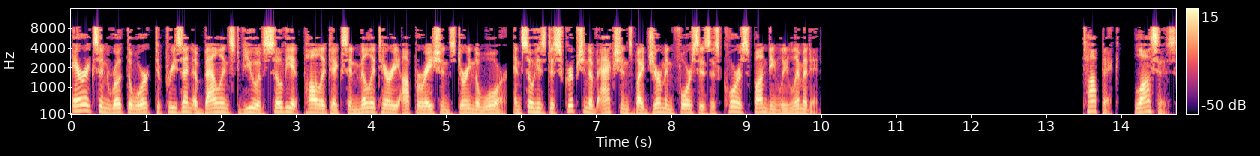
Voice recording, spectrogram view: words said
Erickson wrote the work to present a balanced view of Soviet politics and military operations during the war, and so his description of actions by German forces is correspondingly limited. Losses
